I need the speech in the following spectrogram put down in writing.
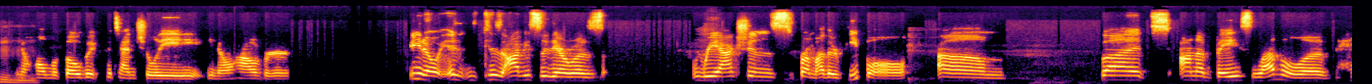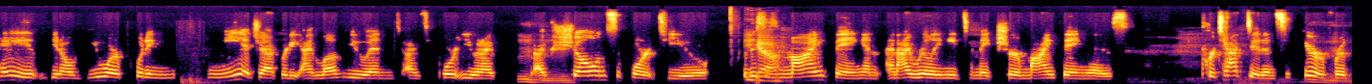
and you know Mhm. homophobic potentially you know however you know because obviously there was reactions from other people um but on a base level of hey you know you are putting me at jeopardy i love you and i support you and i've, I've Mhm. shown support to you but this Yeah. is my thing and, and i really need to make sure my thing is protected and secure for Mhm.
